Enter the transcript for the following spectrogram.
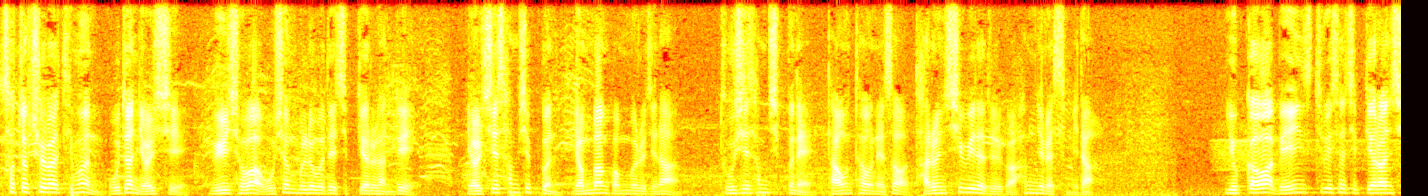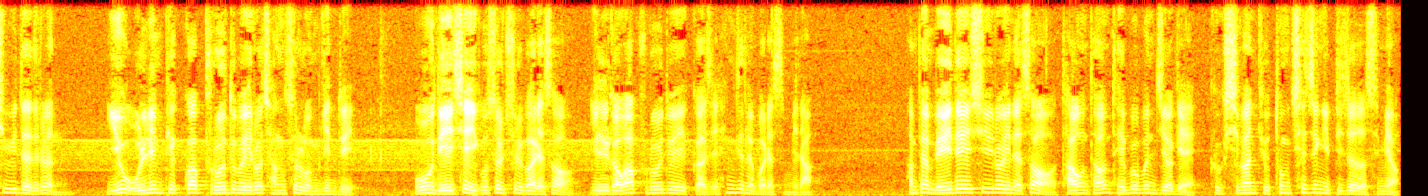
서쪽 출발팀은 오전 10시 윌셔와 오션 블러바드에 집결을 한 뒤 10시 30분 연방 건물을 지나 2시 30분에 다운타운에서 다른 시위대들과 합류했습니다. 6가와 메인 스트릿에 집결한 시위대들은 이후 올림픽과 브로드웨이로 장소를 옮긴 뒤 오후 4시에 이곳을 출발해서 1가와 브로드웨이까지 행진을 벌였습니다. 한편 메이데이 시위로 인해서 다운타운 대부분 지역에 극심한 교통 체증이 빚어졌으며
